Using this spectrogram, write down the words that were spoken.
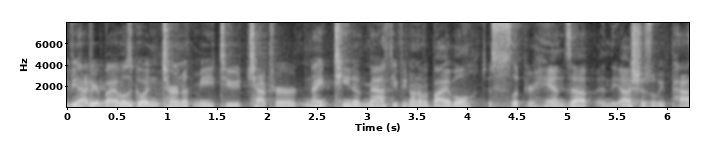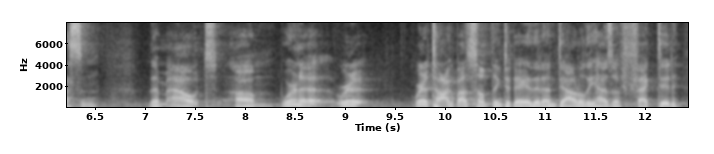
If you have your Bibles, go ahead and turn with me to chapter 19 of Matthew. If you don't have a Bible, just slip your hands up, and the ushers will be passing them out. Um, we're gonna we're gonna we're gonna talk about something today that undoubtedly has affected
